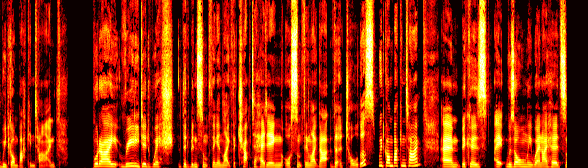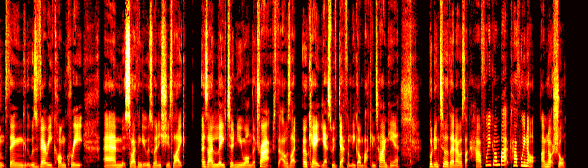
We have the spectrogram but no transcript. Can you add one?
we'd gone back in time. But I really did wish there'd been something in like the chapter heading or something like that that had told us we'd gone back in time. Um, because it was only when I heard something that was very concrete. Um, so I think it was when she's like, as I later knew on the track that I was like, okay, yes, we've definitely gone back in time here. But until then, I was like, have we gone back? Have we not? I'm not sure.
